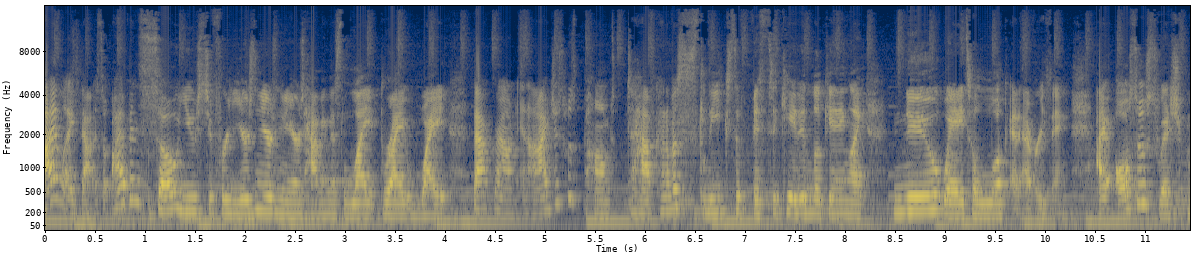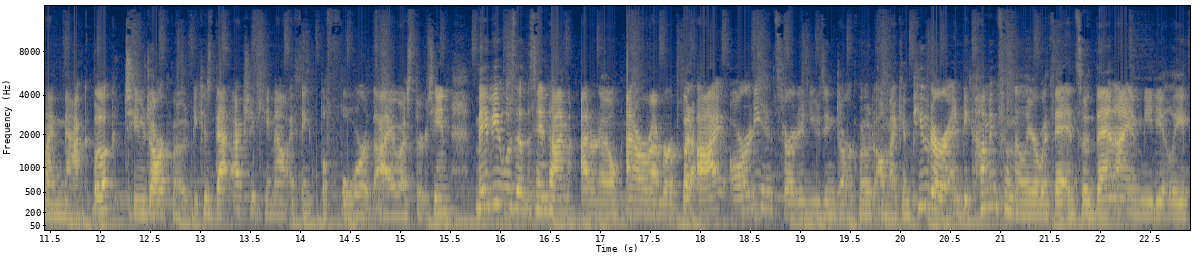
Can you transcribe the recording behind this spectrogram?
I like that. So I've been so used to, for years and years and years, having this light, bright, white background. And I just was pumped to have kind of a sleek, sophisticated looking, like new way to look at everything. I also switched my MacBook to dark mode because that actually came out, I think, before the iOS 13. Maybe it was at the same time, I don't know, I don't remember. But I already had started using dark mode on my computer and becoming familiar with it. And so then I immediately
